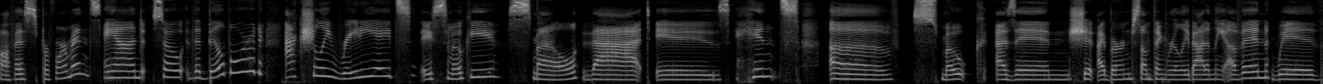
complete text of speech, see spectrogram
office performance. And so the billboard actually radiates a smoky smell that is hints of smoke, as in shit, I burned something really bad in the oven, with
